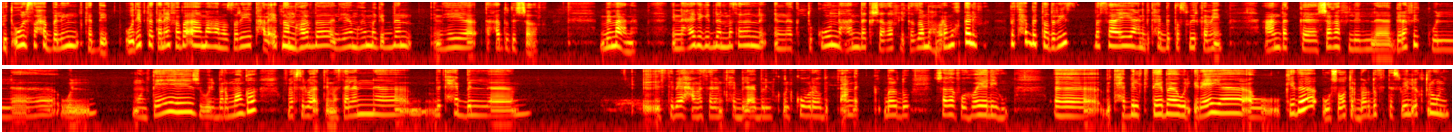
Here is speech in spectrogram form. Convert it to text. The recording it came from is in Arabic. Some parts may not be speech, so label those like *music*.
بتقول صاحب بالين كداب ودي بتتنافى بقى مع نظرية حلقتنا النهاردة اللي هي مهمة جدا إن هي تحدد الشغف. بمعنى إن عادي جدا مثلا إنك تكون عندك شغف لكذا مهارة مختلفة. بتحب التدريس؟ بس هي يعني بتحب التصوير كمان عندك شغف للجرافيك وال والمونتاج والبرمجة وفي نفس الوقت مثلا بتحب السباحة مثلا بتحب لعب الكورة. عندك برضو شغف وهواية ليهم أه بتحب الكتابة والقراية أو كده وشاطر برضو في التسويق الإلكتروني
